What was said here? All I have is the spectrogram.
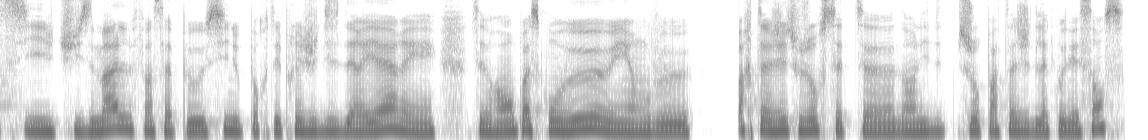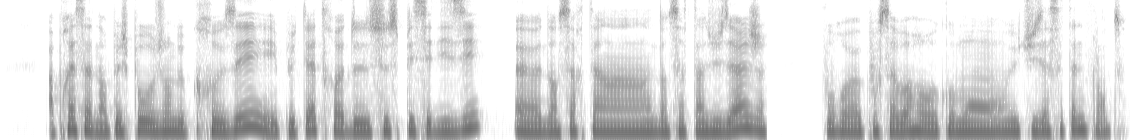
S'ils utilisent mal, ça peut aussi nous porter préjudice derrière et c'est vraiment pas ce qu'on veut et on veut partager toujours cette dans l'idée de toujours partager de la connaissance. Après, ça n'empêche pas aux gens de creuser et peut-être de se spécialiser dans certains dans certains usages pour pour savoir comment utiliser certaines plantes.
